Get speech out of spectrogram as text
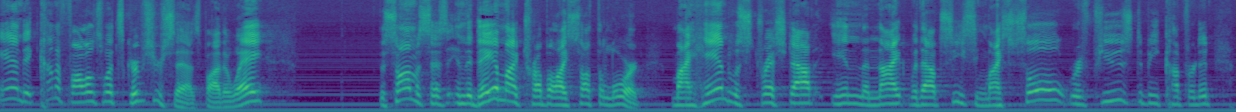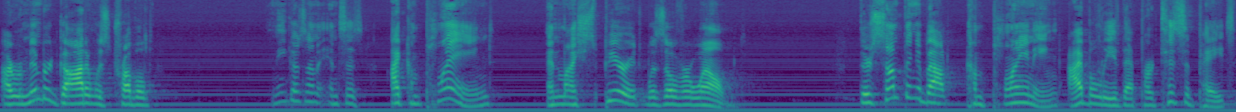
And it kind of follows what Scripture says, by the way. The psalmist says, In the day of my trouble, I sought the Lord. My hand was stretched out in the night without ceasing. My soul refused to be comforted. I remembered God and was troubled. And he goes on and says, I complained and my spirit was overwhelmed. There's something about complaining, I believe, that participates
